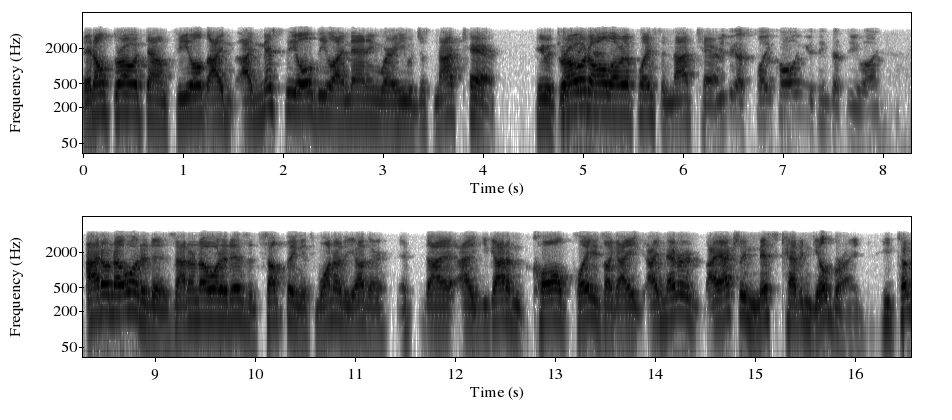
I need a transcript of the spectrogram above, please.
They don't throw it downfield. I I miss the old Eli Manning where he would just not care. He would throw it all over the place and not care. You think that's play calling? You think that's Eli? I don't know what it is. I don't know what it is. It's something. It's one or the other. It, I, I, you got to call plays. Like I, I never. I actually miss Kevin Gilbride. He took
